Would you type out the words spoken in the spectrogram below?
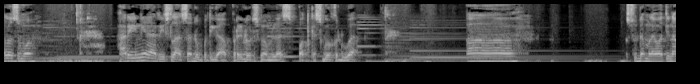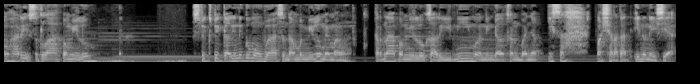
Halo semua. Hari ini hari Selasa 23 April 2019 Podcast gue kedua. Uh, Sudah melewati 6 hari setelah pemilu. Speak-speak kali ini gue mau bahas tentang pemilu memang. Karena pemilu kali ini meninggalkan banyak kisah masyarakat Indonesia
